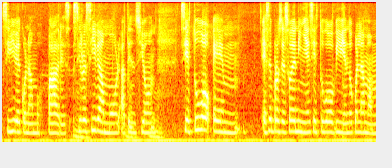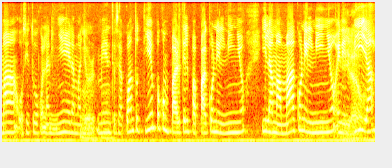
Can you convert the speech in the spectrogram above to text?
si vive con ambos padres, si recibe amor, atención, si estuvo... Eh, ese proceso de niñez, si estuvo viviendo con la mamá o si estuvo con la niñera mayormente, o sea, cuánto tiempo comparte el papá con el niño y la mamá con el niño en el día.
